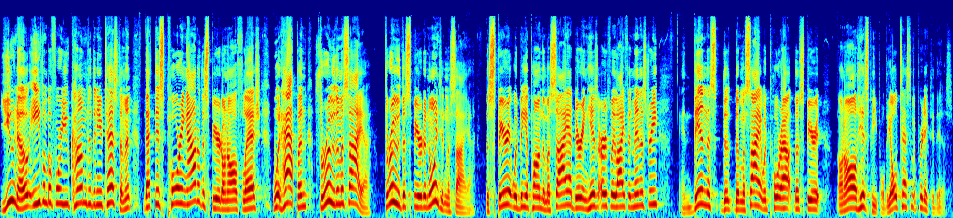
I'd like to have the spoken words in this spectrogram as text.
you know even before you come to the New Testament that this pouring out of the Spirit on all flesh would happen through the Messiah, through the Spirit anointed Messiah. The Spirit would be upon the Messiah during his earthly life and ministry, and then the, the, the Messiah would pour out the Spirit on all his people. The Old Testament predicted this.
